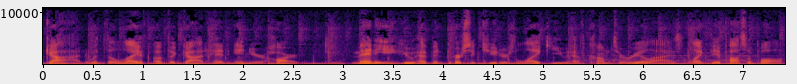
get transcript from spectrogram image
God, with the life of the Godhead in your heart. Many who have been persecutors like you have come to realize, like the Apostle Paul,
